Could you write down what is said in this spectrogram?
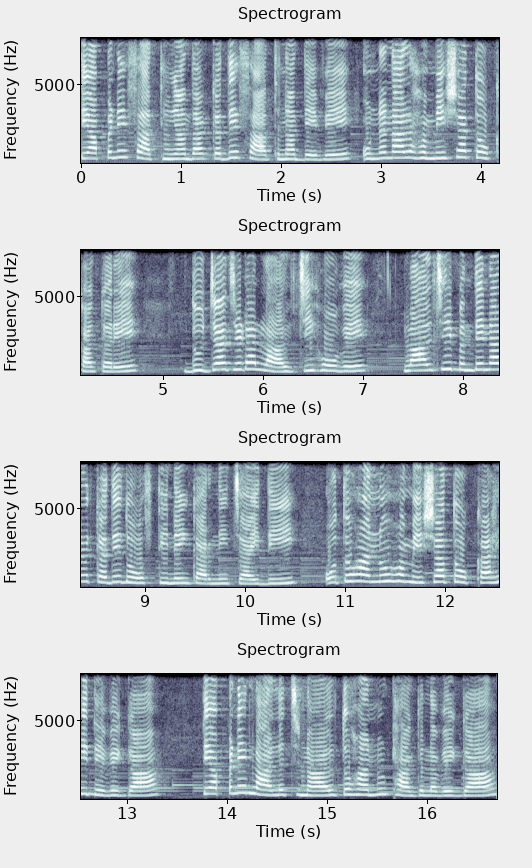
ਤੇ ਆਪਣੇ ਸਾਥੀਆਂ ਦਾ ਕਦੇ ਸਾਥ ਨਾ ਦੇਵੇ, ਉਹਨਾਂ ਨਾਲ ਹਮੇਸ਼ਾ ਧੋਖਾ ਕਰੇ। ਦੂਜਾ ਜਿਹੜਾ ਲਾਲਚੀ ਹੋਵੇ, ਲਾਲਚੀ ਬੰਦੇ ਨਾਲ ਕਦੇ ਦੋਸਤੀ ਨਹੀਂ ਕਰਨੀ ਚਾਹੀਦੀ। ਉਹ ਤੁਹਾਨੂੰ ਹਮੇਸ਼ਾ ਧੋਖਾ ਹੀ ਦੇਵੇਗਾ ਤੇ ਆਪਣੇ ਲਾਲਚ ਨਾਲ ਤੁਹਾਨੂੰ ਠੱਗ ਲਵੇਗਾ।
